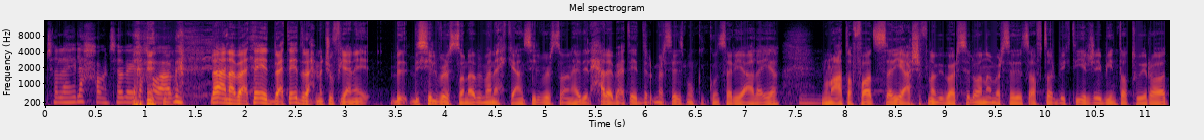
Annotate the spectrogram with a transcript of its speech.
إن شاء الله يلحقوا إن شاء الله يلحقوا لا أنا بعتقد بعتقد رح نشوف يعني بسيلفرستون قبل ما نحكي عن سيلفرستون هذه الحلقة بعتقد مرسيدس ممكن يكون سريع عليها. المنعطفات السريعه شفنا ببرشلونة مرسيدس أفضل بكثير جايبين تطويرات.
